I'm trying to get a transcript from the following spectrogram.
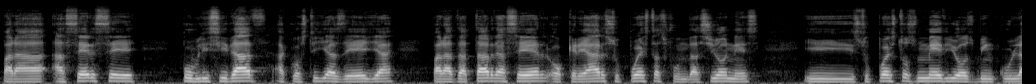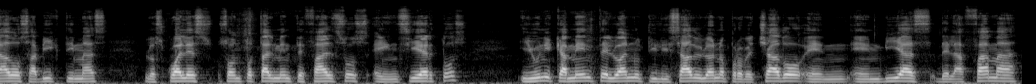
para hacerse publicidad a costillas de ella, para tratar de hacer o crear supuestas fundaciones y supuestos medios vinculados a víctimas, los cuales son totalmente falsos e inciertos y únicamente lo han utilizado y lo han aprovechado en, en vías de la fama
